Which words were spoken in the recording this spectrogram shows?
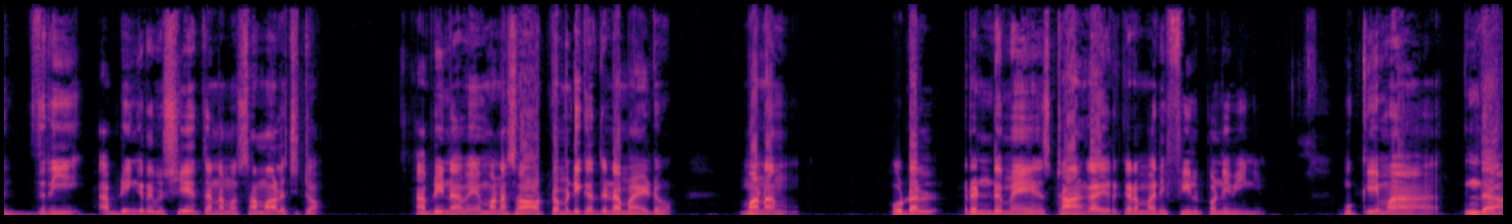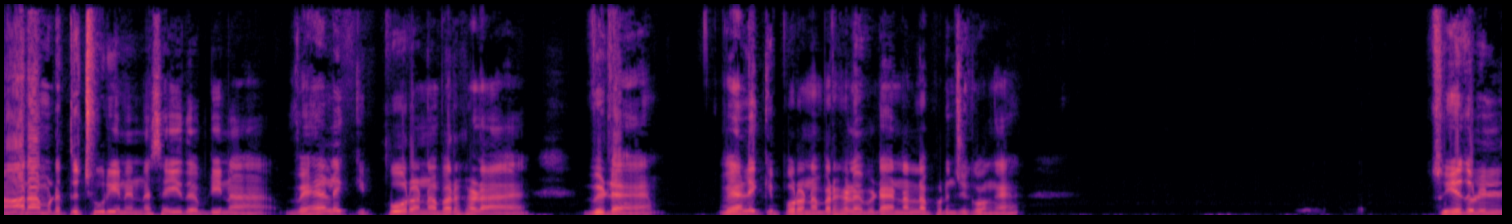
எதிரி அப்படிங்கிற விஷயத்த நம்ம சமாளிச்சிட்டோம். அப்படின்னாவே மனசு ஆட்டோமேட்டிக்காக திடமாயிடும். மனம் உடல் ரெண்டுமே ஸ்ட்ராங்காக இருக்கிற மாதிரி ஃபீல் பண்ணுவீங்க. முக்கியமாக இந்த ஆறாம் இடத்து சூரியன் என்ன செய்யுது அப்படின்னா வேலைக்கு போகிற நபர்களை விட வேலைக்கு போகிற நபர்களை விட நல்லா புரிஞ்சுக்கோங்க. சுயதொழில்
